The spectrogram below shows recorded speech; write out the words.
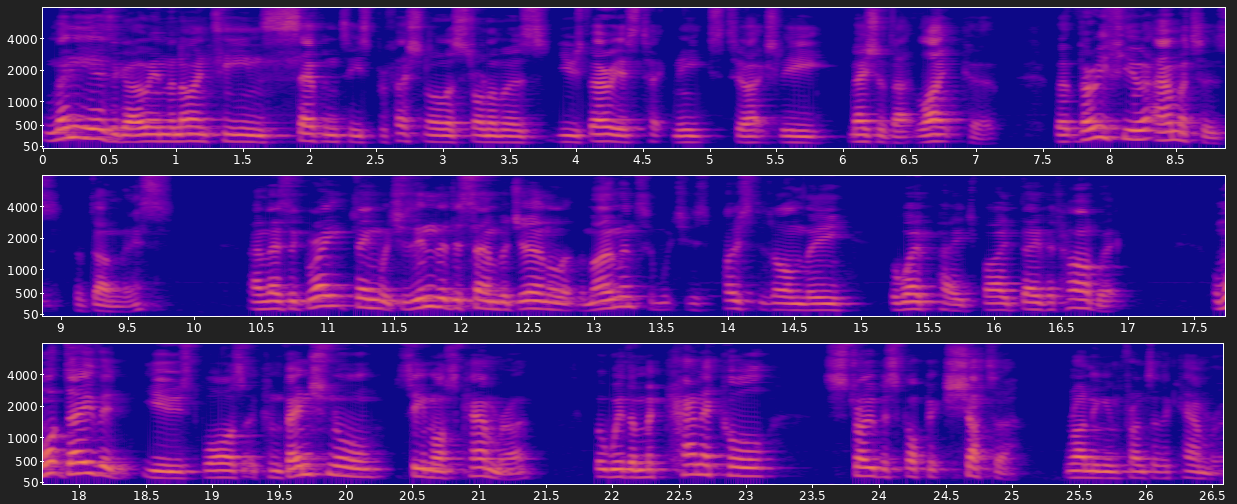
many years ago in the 1970s, professional astronomers used various techniques to actually measure that light curve. But very few amateurs have done this. And there's a great thing which is in the December journal at the moment and which is posted on the, the web page by David Hardwick. And what David used was a conventional CMOS camera, but with a mechanical stroboscopic shutter running in front of the camera.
